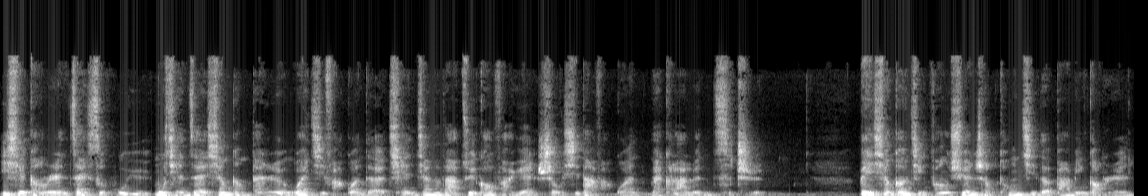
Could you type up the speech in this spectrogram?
一些港人再次呼吁，目前在香港担任外籍法官的前加拿大最高法院首席大法官麦克拉伦辞职。被香港警方悬赏通缉的八名港人，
